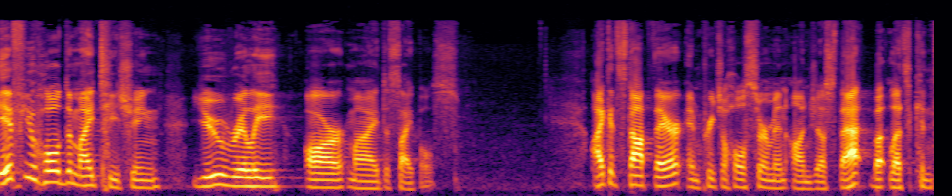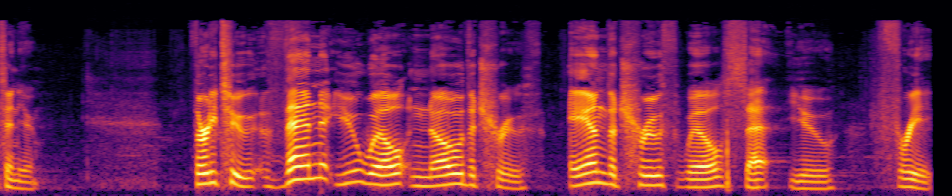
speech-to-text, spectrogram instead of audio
If you hold to my teaching, you really are my disciples. I could stop there and preach a whole sermon on just that, but let's continue. 32 Then you will know the truth, and the truth will set you free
